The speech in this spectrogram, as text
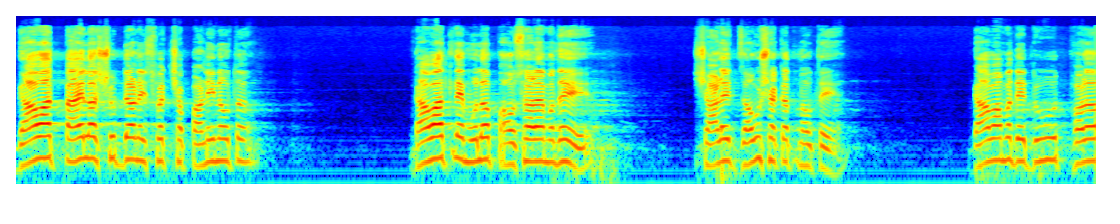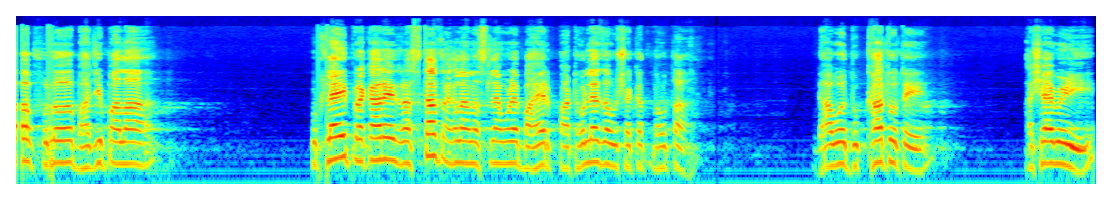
गावात प्यायला शुद्ध आणि स्वच्छ पाणी नव्हतं. गावातले मुलं पावसाळ्यामध्ये शाळेत जाऊ शकत नव्हते. गावामध्ये दूध फळं फुलं भाजीपाला कुठल्याही प्रकारे रस्ता चांगला नसल्यामुळे बाहेर पाठवल्या जाऊ शकत नव्हता. गावं दुःखात होते. अशा वेळी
